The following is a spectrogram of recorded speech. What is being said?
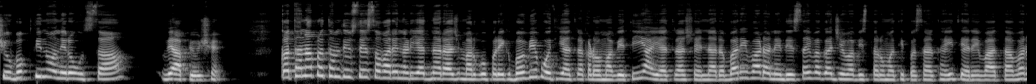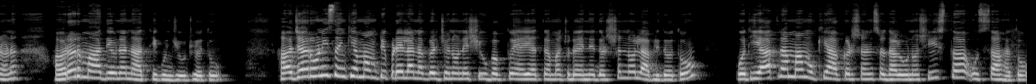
શિવભક્તિનો અનેરો ઉત્સાહ વ્યાપ્યો છે. કથાના પ્રથમ દિવસે સવારે નડિયાદના રાજમાર્ગો પર એક ભવ્ય પોથયાત્રા કાઢવામાં આવી હતી. આ યાત્રા શહેરના રબારીવાડ અને દેસાઈવાગા જેવા વિસ્તારોમાંથી પસાર થઈ ત્યારે વાતાવરણ હરર મહાદેવના નાદથી ગુંજી ઉઠ્યું હતું. હજારોની સંખ્યામાં ઉમટી પડેલા નગરજનો અને શિવભક્તોએ આ યાત્રામાં જોડાઈને દર્શનનો લાભ લીધો હતો. પોથયાત્રામાં મુખ્ય આકર્ષણ શ્રદ્ધાળુઓનો શિસ્ત, ઉત્સાહ હતો.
